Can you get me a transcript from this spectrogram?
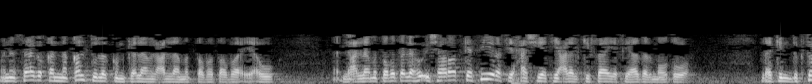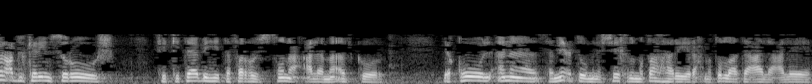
وأنا سابقا نقلت لكم كلام العلامة الطبطبائي أو العلامة الطبطبائي له إشارات كثيرة في حاشيته على الكفاية في هذا الموضوع. لكن الدكتور عبد الكريم سروش في كتابه تفرج الصنع على ما أذكر يقول أنا سمعت من الشيخ المطهري رحمة الله تعالى عليه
